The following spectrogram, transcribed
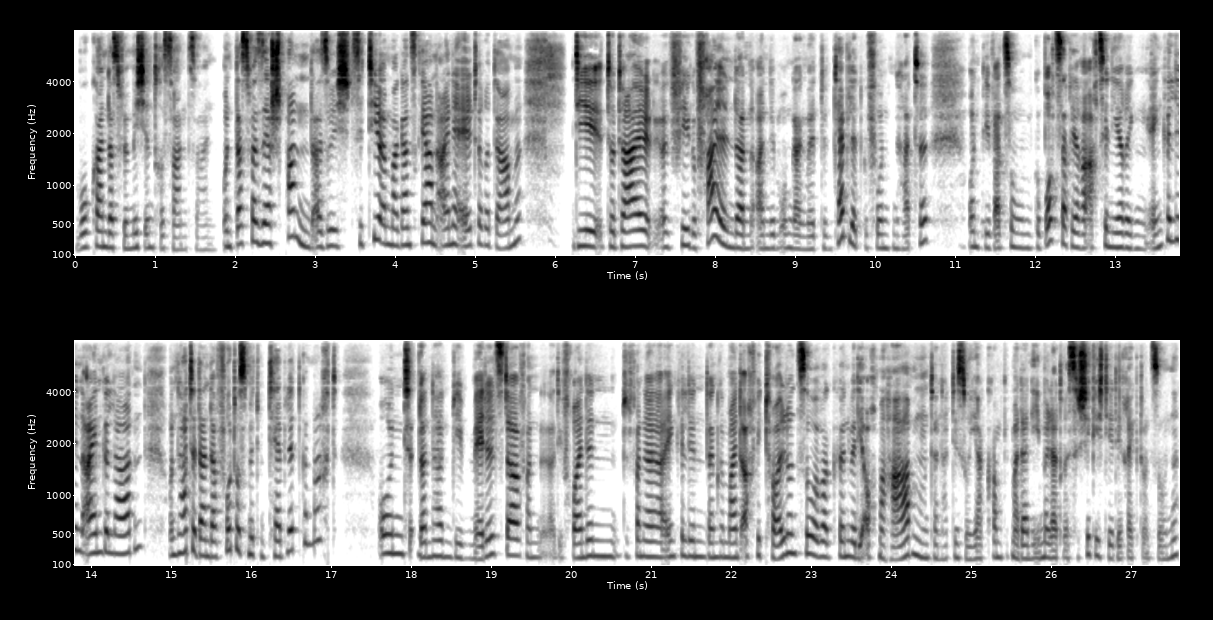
Wo kann das für mich interessant sein? Und das war sehr spannend. Also ich zitiere immer ganz gern eine ältere ältere Dame, die total äh, viel Gefallen dann an dem Umgang mit dem Tablet gefunden hatte. Und die war zum Geburtstag ihrer 18-jährigen Enkelin eingeladen und hatte dann da Fotos mit dem Tablet gemacht. Und dann haben die Mädels da von, äh, die Freundin von der Enkelin dann gemeint, ach, wie toll und so, aber können wir die auch mal haben? Und dann hat die so, ja, komm, gib mal deine E-Mail-Adresse, schicke ich dir direkt und so, ne?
